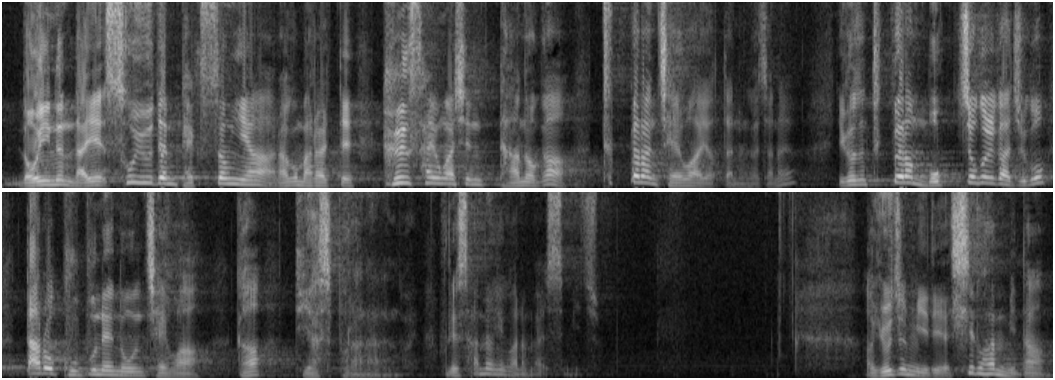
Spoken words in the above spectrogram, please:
너희는 나의 소유된 백성이야 라고 말할 때 그 사용하신 단어가 특별한 재화였다는 거잖아요. 이것은 특별한 목적을 가지고 따로 구분해 놓은 재화가 디아스포라라는 거예요. 우리의 사명에 관한 말씀이죠. 아, 요즘 일이에요. 실화입니다.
